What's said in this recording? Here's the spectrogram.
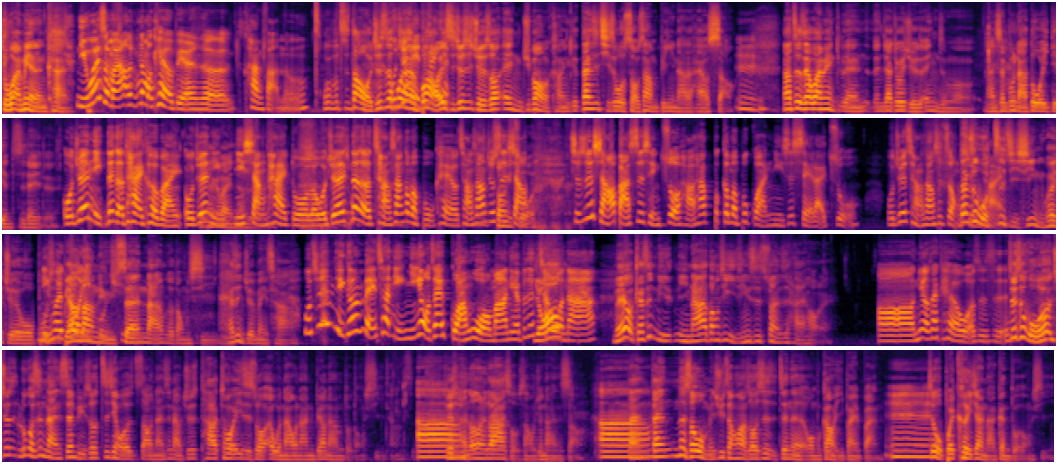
就外面人看，你为什么要那么 care 别人的看法呢？我不知道，我就是会很不好意思，就是觉得说，哎、欸，你去帮我扛一个，但是其实我手上比你拿的还要少。嗯，那这个在外面人人家就会觉得，哎、欸，你怎么男生不拿多一点之类的？我觉得你那个太刻板，我觉得你你想太多了。我觉得那个厂商根本不 care，厂商就是想，只是想要把事情做好，他不根本不管你是谁来做。我觉得厂商是这种，但是我自己心里会觉得，我不会不要让女生拿那么多东西，还是你觉得没差？我觉得你根本没差，你你有在管我吗？你还不是叫我拿？没有，可是你你拿的东西已经是算是还好嘞。哦，你有在 care 我是不是？就是我 就是，如果是男生，比如说之前我找男生来，就是他都会一直说，哎，我拿我拿，你不要拿那么多东西，这样子。哦。就是很多东西都在他手上，我就拿很少。哦。但但那时候我们去彰化的时候，是真的，我们刚好一半一半。嗯。就我不会刻意叫你拿更多东西。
